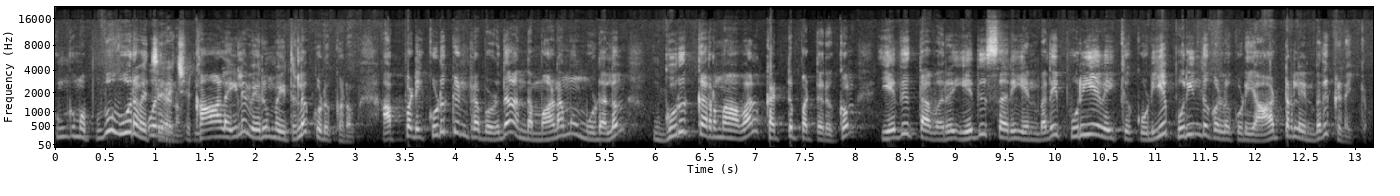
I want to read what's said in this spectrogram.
குங்குமப்பூவை ஊற வச்சிடணும். காலையில வெறும் வயிற்றுல கொடுக்கணும். அப்படி கொடுக்கின்ற பொழுது அந்த மனமும் உடலும் குரு கர்மாவால் கட்டுப்பட்டிருக்கும். எது தவறு எது சரி என்பதை புரிய வைக்கக்கூடிய புரிந்து கொள்ளக்கூடிய ஆற்றல் என்பது கிடைக்கும்.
